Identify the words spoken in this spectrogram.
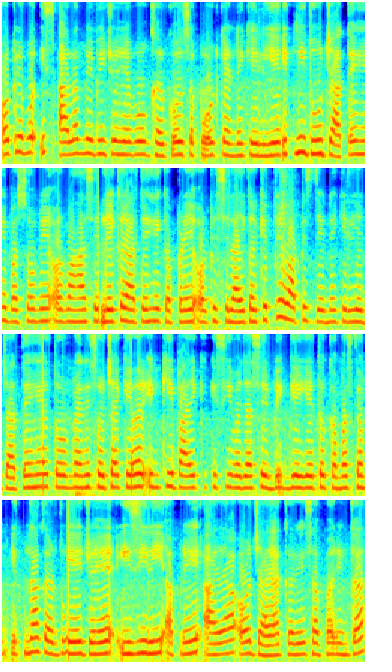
और फिर वो इस आलम में भी जो है वो घर को सपोर्ट करने के लिए इतनी दूर जाते हैं बसों में और वहाँ से लेकर आते हैं कपड़े और फिर सिलाई करके फिर वापस देने के लिए जाते हैं। तो मैंने सोचा कि अगर इनकी बाइक किसी वजह से बिक गई है तो कम अज कम इतना कर दूँ कि जो है इजीली अपने आया और जाया करे, सफ़र इनका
